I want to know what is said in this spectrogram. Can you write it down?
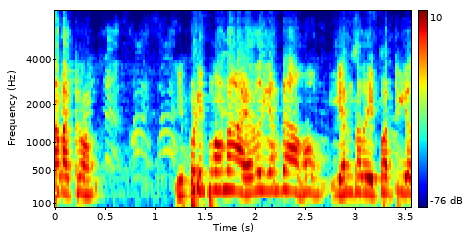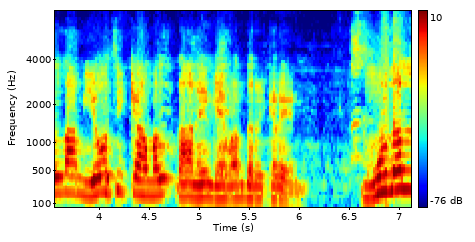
நடக்கும்? இப்படி போனா எது என்ன ஆகும் என்பதை பற்றி எல்லாம் யோசிக்காமல் நான் இங்கே வந்திருக்கிறேன். முதல்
